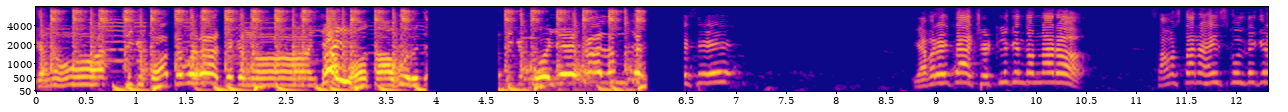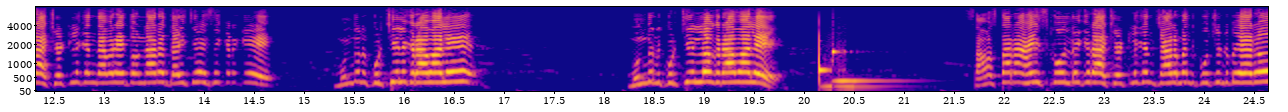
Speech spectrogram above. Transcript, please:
జగను దిగిపోతవరా జగను? పోతా ఊరు దిగిపోయే కాలం ఎవరైతే ఆ చెట్ల కింద ఉన్నారో సంస్థాన హై స్కూల్ దగ్గర ఆ చెట్ల కింద ఎవరైతే ఉన్నారో దయచేసి ఇక్కడికి ముందున కుర్చీలకు రావాలి. ముందున కుర్చీల్లోకి రావాలి. సంస్థాన హై స్కూల్ దగ్గర ఆ చెట్ల కింద చాలా మంది కూర్చుండిపోయారు.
